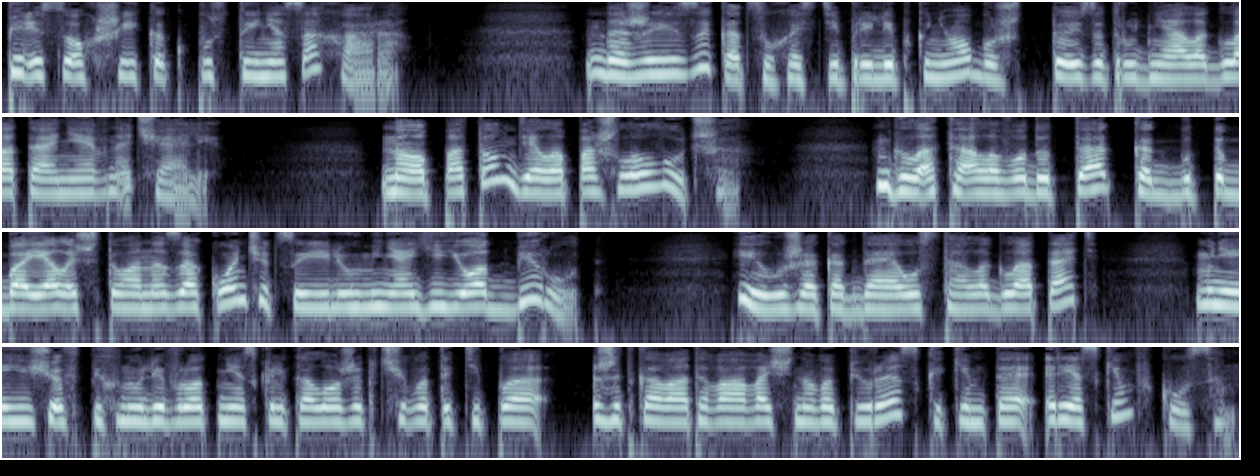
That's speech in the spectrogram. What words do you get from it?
пересохший, как пустыня Сахара. Даже язык от сухости прилип к небу, что и затрудняло глотание вначале. Но потом дело пошло лучше. Глотала воду так, как будто боялась, что она закончится или у меня ее отберут. И уже когда я устала глотать, мне еще впихнули в рот несколько ложек чего-то типа жидковатого овощного пюре с каким-то резким вкусом.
